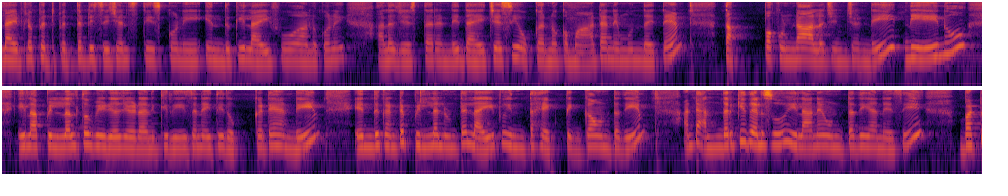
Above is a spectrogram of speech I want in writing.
లైఫ్లో పెద్ద పెద్ద డిసిషన్స్ తీసుకొని ఎందుకు ఈ లైఫ్ అనుకొని అలా చేస్తారండి. దయచేసి ఒకరినొక మాట అనే ముందైతే తప్ప తప్పకుండా ఆలోచించండి. నేను ఇలా పిల్లలతో వీడియో చేయడానికి రీజన్ అయితే ఇది ఒక్కటే అండి. ఎందుకంటే పిల్లలు ఉంటే లైఫ్ ఇంత హెక్టిక్గా ఉంటుంది. అంటే అందరికీ తెలుసు ఇలానే ఉంటుంది అనేసి. బట్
